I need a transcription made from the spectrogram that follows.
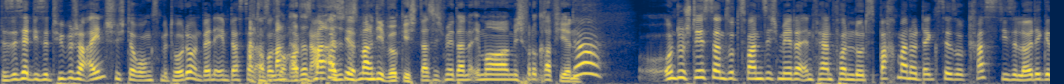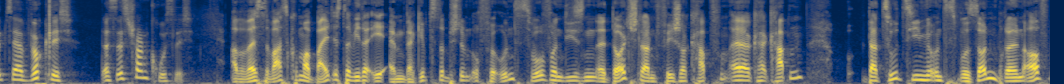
Das ist ja diese typische Einschüchterungsmethode und wenn ihm das dann das, aber machen, so das, machen, also das machen die wirklich, dass ich mir dann immer mich fotografieren. ja. Und du stehst dann so 20 Meter entfernt von Lutz Bachmann und denkst dir so, krass, diese Leute gibt's ja wirklich. Das ist schon gruselig. Aber weißt du was, guck mal, bald ist da wieder EM. Da gibt's da bestimmt auch für uns zwei von diesen äh, Deutschlandfischer-Kappen. Äh, Ka- Kappen. Dazu ziehen wir uns zwei Sonnenbrillen auf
